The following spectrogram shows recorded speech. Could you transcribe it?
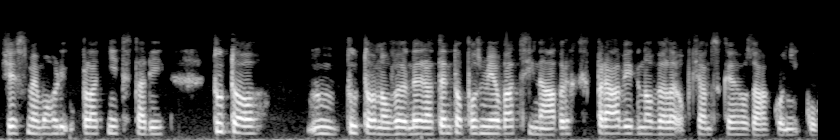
že jsme mohli uplatnit tady tuto mm, tuto novel, tento pozměňovací návrh právě k novele občanského zákoníku.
